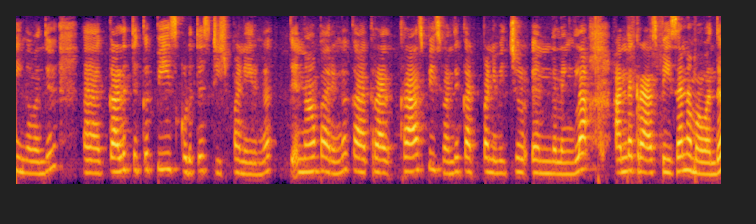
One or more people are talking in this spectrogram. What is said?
நீங்கள் வந்து கழுத்துக்கு பீஸ் கொடுத்து ஸ்டிச் பண்ணிடுங்க நான் பாருங்கள் கிராஸ் பீஸ் வந்து கட் பண்ணி வச்சு இல்லைங்களா? அந்த கிராஸ் பீஸை நம்ம வந்து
